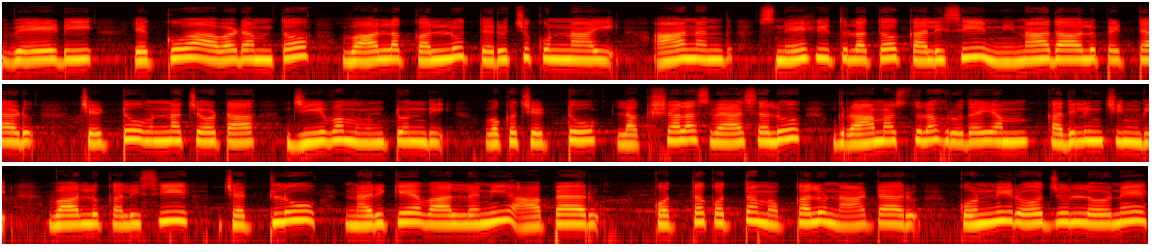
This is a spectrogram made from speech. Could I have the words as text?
వేడి ఎక్కువ అవడంతో వాళ్ళ కళ్ళు తెరుచుకున్నాయి. ఆనంద్ స్నేహితులతో కలిసి నినాదాలు పెట్టాడు. చెట్టు ఉన్న చోట జీవం ఉంటుంది. ఒక చెట్టు లక్షల శ్వాసలు గ్రామస్తుల హృదయం కదిలించింది. వాళ్ళు కలిసి చెట్లు నరికే వాళ్ళని ఆపారు. కొత్త కొత్త మొక్కలు నాటారు. కొన్ని రోజుల్లోనే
